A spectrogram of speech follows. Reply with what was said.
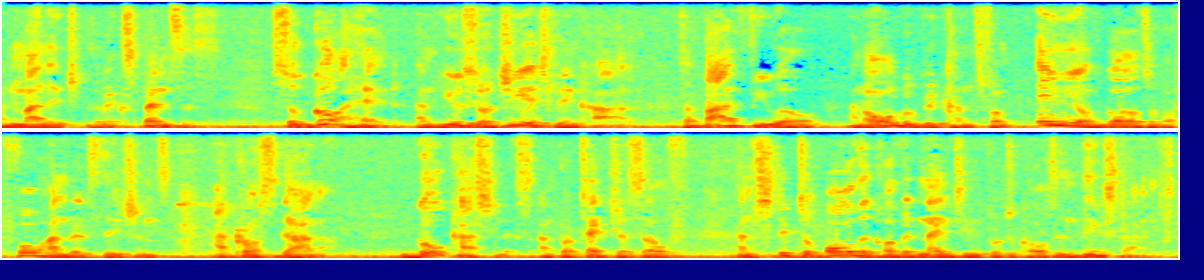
and manage their expenses. So go ahead and use your GH Link card to buy fuel and all lubricants from any of GOIL's over 400 stations across Ghana. Go cashless and protect yourself and stick to all the COVID 19 protocols in these times.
